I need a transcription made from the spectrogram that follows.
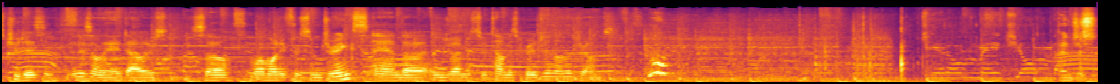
It's true, Jason. It is only eight dollars. So more money for some drinks and uh, enjoy Mr. Thomas Pridgen on the drums. And just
